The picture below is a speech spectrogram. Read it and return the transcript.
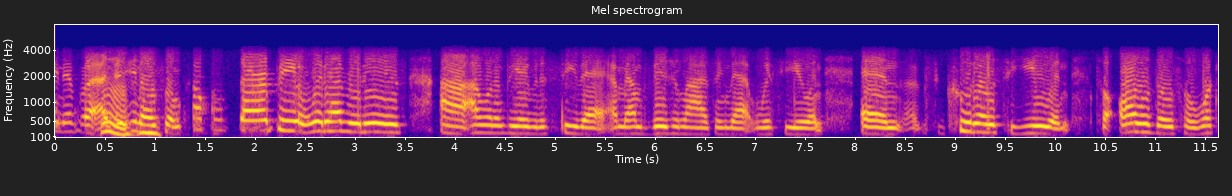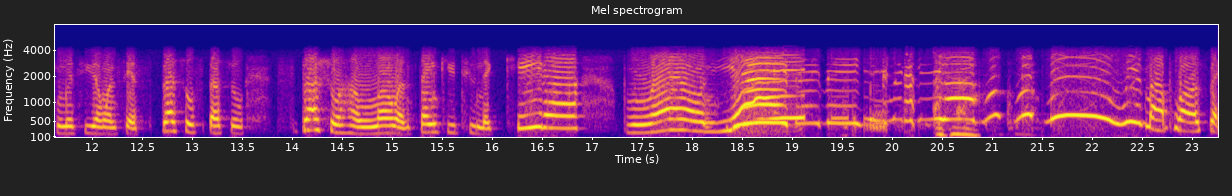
and if I, you know, some couples therapy or whatever it is, uh, I want to be able to see that. I mean, I'm visualizing that with you, and and uh, kudos to you and to all of those who are working with you. I want to say a special, special, special hello and thank you to Nikita Brown. Yay, baby! Nikita! Whoop, whoop, woo! Where's my applause thing?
